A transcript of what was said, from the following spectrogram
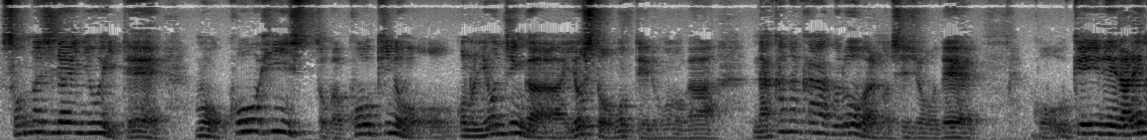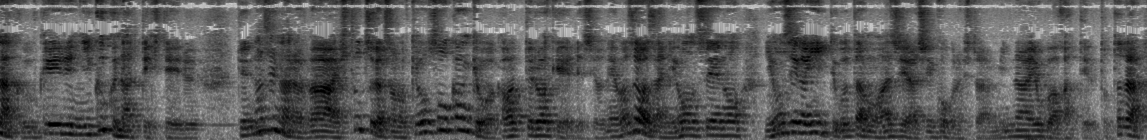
そんな時代において、もう高品質とか高機能、この日本人が良しと思っているものが、なかなかグローバルの市場で、こう受け入れられなく、受け入れにくくなってきている。で、なぜならば、一つがその競争環境が変わってるわけですよね。わざわざ日本製の、日本製がいいってことはもうアジア新興国の人はみんなよくわかっていると。ただ、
